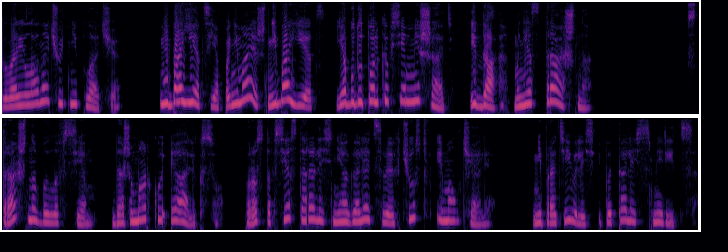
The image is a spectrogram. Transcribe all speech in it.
говорила она, чуть не плача. «Не боец я, понимаешь? Не боец. Я буду только всем мешать. И да, мне страшно». Страшно было всем, даже Марку и Алексу. Просто все старались не оголять своих чувств и молчали. Не противились и пытались смириться.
